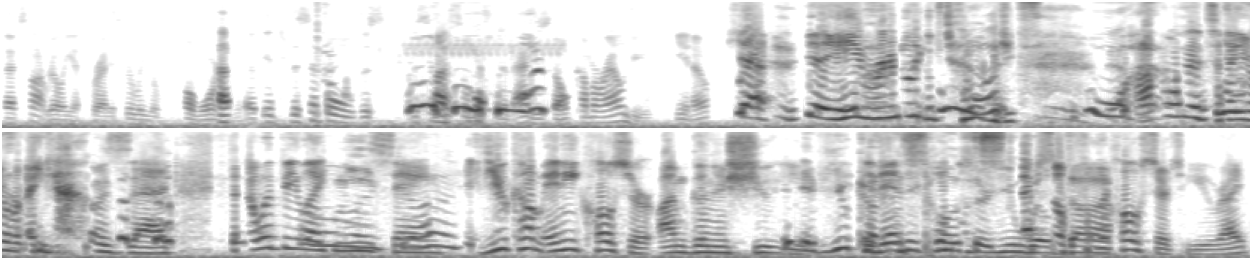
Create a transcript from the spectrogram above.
that's not really a threat. It's really a, a warning. Uh, it, the simple this, this simple solution that is don't come around you. You know. Yeah, yeah, he really took. I want to tell you right now, Zach. That would be oh like Oh me saying, God. "If you come any closer, I'm gonna shoot you." If you come any closer, you will a die. Closer to you, right?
